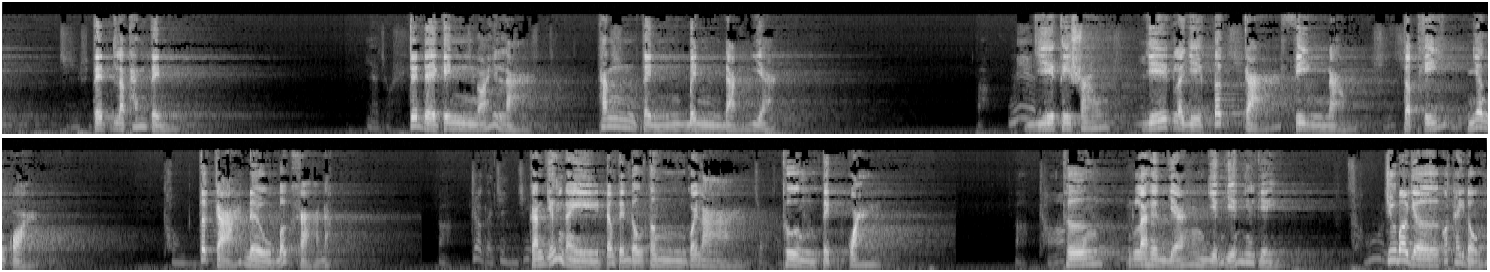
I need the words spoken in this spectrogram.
Tịch là thanh tịnh. Trên đề kinh nói là Thanh tịnh bình đẳng giác. Diệt thì sao? Diệt là diệt tất cả phiền não Tập khí, nhân quả. Tất cả đều bất khả đắc. Cảnh giới này trong tịnh độ tông gọi là Thường tịch quan Thường là hình dạng diễn diễn như vậy. Chưa bao giờ có thay đổi.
